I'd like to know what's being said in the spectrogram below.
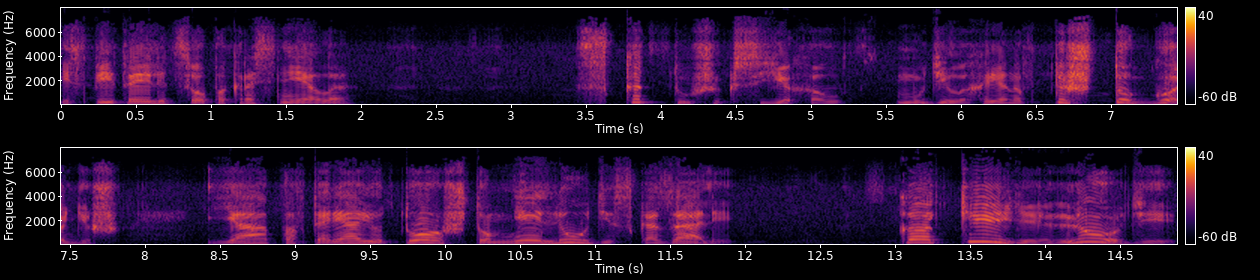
Испитое лицо покраснело. «С катушек съехал!» — мудила Хренов. «Ты что гонишь?» «Я повторяю то, что мне люди сказали». «Какие люди?»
